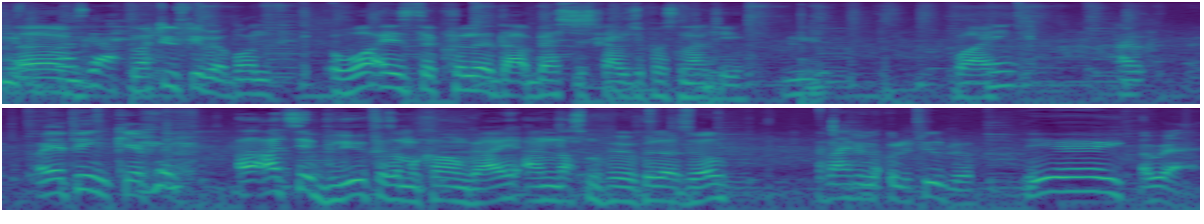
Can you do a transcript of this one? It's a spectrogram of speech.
My, Um, First guy. my two favorite Bonds. what is the color that best describes your personality? Blue. Why? Pink. I, oh yeah, pink. Yeah, pink. I'd say blue because I'm a calm guy, and that's my favorite color as well. My favorite color too, bro. Yay! Alright.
